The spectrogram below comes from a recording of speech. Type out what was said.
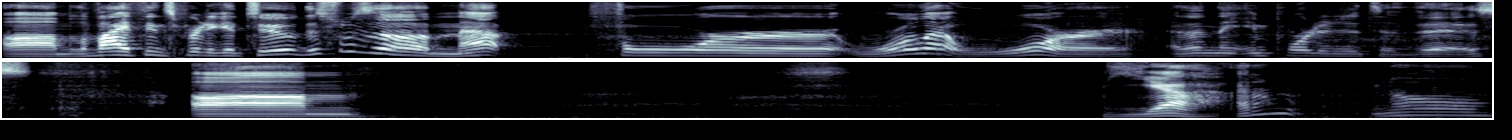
Um, Leviathan's pretty good too. This was a map for World at War, and then they imported it to this. Um, yeah, I don't know.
